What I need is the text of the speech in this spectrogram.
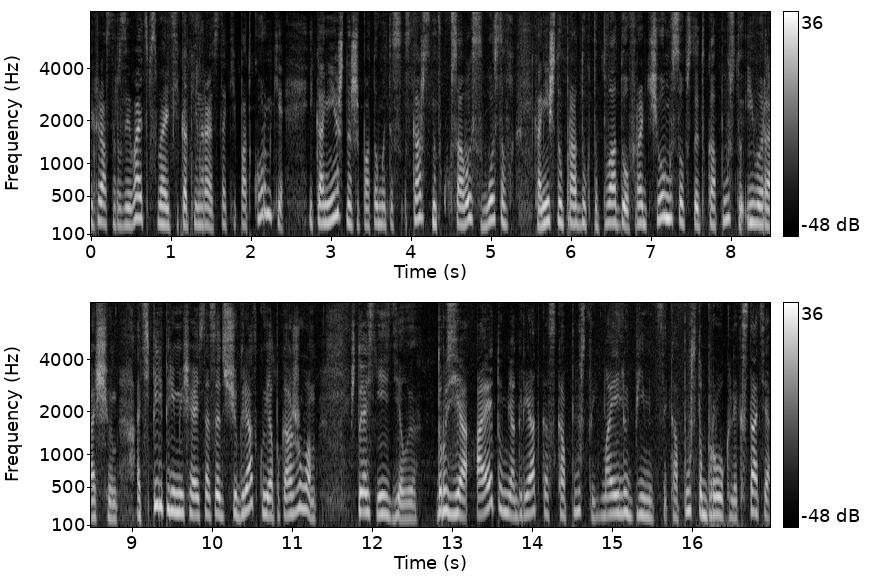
прекрасно развивается. Посмотрите, как мне нравятся такие подкормки. И, конечно же, потом это скажется на вкусовых свойствах конечного продукта, плодов, ради чего мы, собственно, эту капусту и выращиваем. А теперь, перемещаясь на следующую грядку, я покажу вам, что я с ней сделаю. Друзья, а это у меня грядка с капустой, моей любимицей, капуста брокколи. Кстати,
